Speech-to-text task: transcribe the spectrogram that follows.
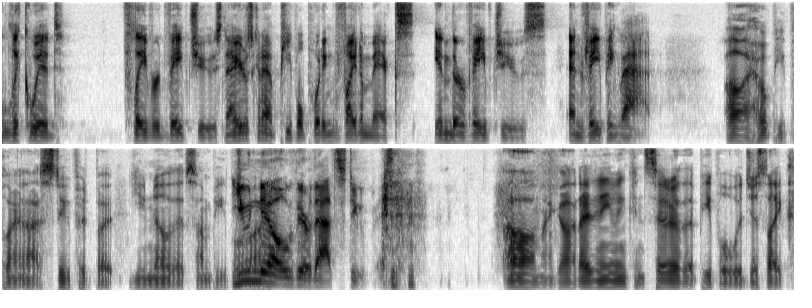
liquid flavored vape juice, now you're just gonna have people putting Vitamix in their vape juice and vaping that. Oh, I hope people aren't that stupid, but you know that some people. You are. know they're that stupid. Oh my god, I didn't even consider that people would just like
